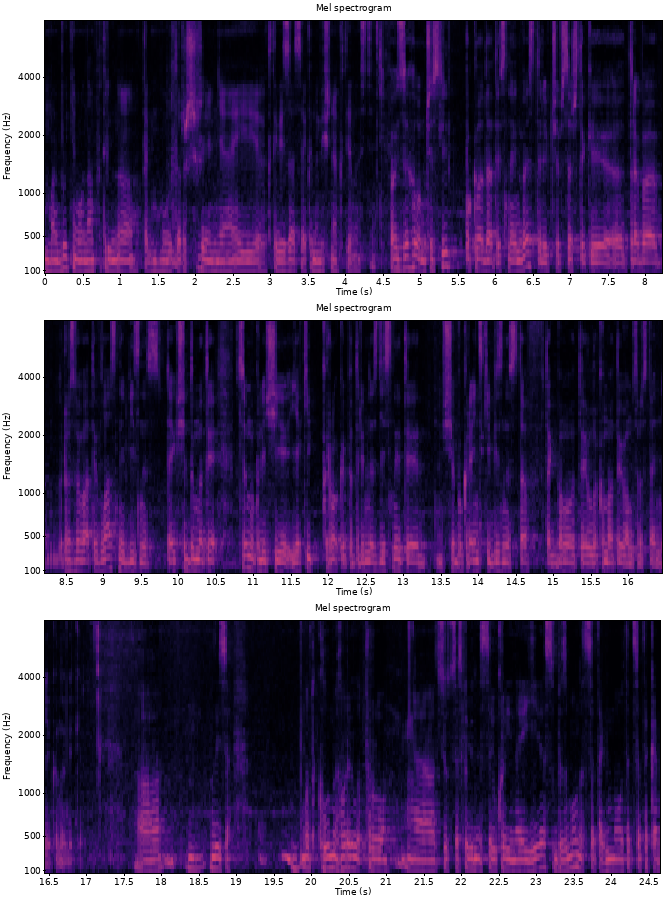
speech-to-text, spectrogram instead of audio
в майбутньому нам потрібно так мовити розширення і активізація економічної активності. Ось загалом, чи слід покладатись на інвесторів, чи все ж таки е, треба розвивати власний бізнес? Та якщо думати в цьому ключі, які кроки потрібно здійснити, щоб український бізнес став, так би мовити, локомотивом зростання економіки? Дивіться, от коли ми говорили про е, цю це співробітництво України і ЄС, безумовно, це так мовити, це така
